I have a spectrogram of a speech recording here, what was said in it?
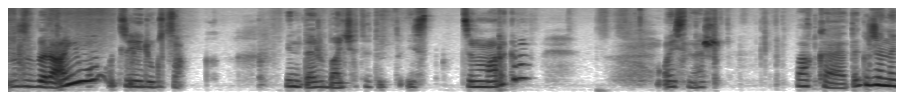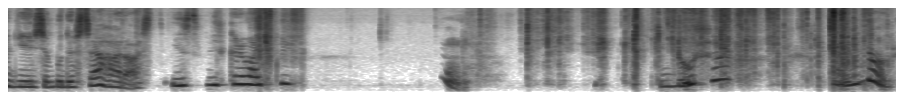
збираємо оцей рюкзак. Він теж, бачите, тут із цим маркером. Ось наш пакетик. Вже, надіюся, буде все гаразд із відкривачкою. Дуже добре.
